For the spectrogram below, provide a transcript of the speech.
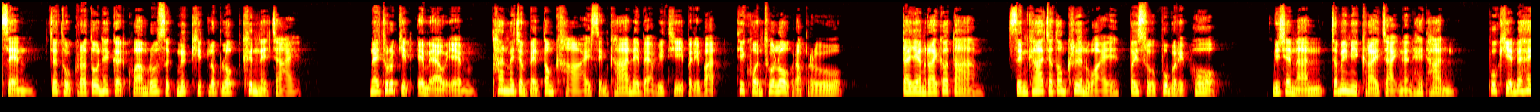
95%จะถูกกระตุ้นให้เกิดความรู้สึกนึกคิดลบๆ ขึ้นในใจ ในธุรกิจ MLM ท่านไม่จำเป็นต้องขายสินค้าในแบบวิธีปฏิบัติที่คนทั่วโลกรับรู้ แต่อย่างไรก็ตาม สินค้าจะต้องเคลื่อนไหวไปสู่ผู้บริโภค มิเช่นนั้นจะไม่มีใครจ่ายเงินให้ท่าน ผู้เขียนได้ให้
